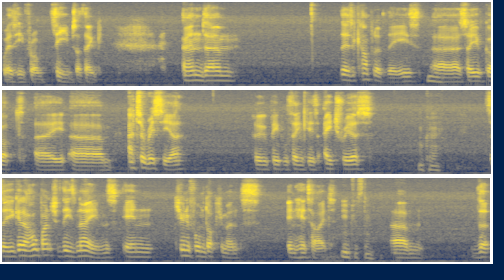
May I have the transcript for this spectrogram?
where's he from? Thebes, I think. And um, there's a couple of these. Mm. Uh, so you've got a um, who people think is Atreus. Okay. So you get a whole bunch of these names in cuneiform documents in Hittite. Interesting. Um, that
